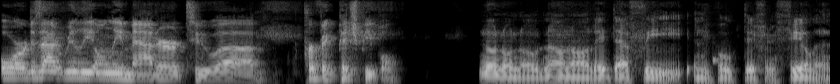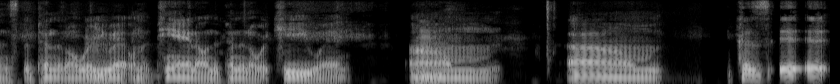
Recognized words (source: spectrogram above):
or does that really only matter to uh, perfect pitch people? No, no, no, no, no. They definitely invoke different feelings depending on where mm. you at on the piano and depending on what key you in. Mm. Um, um, because it it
